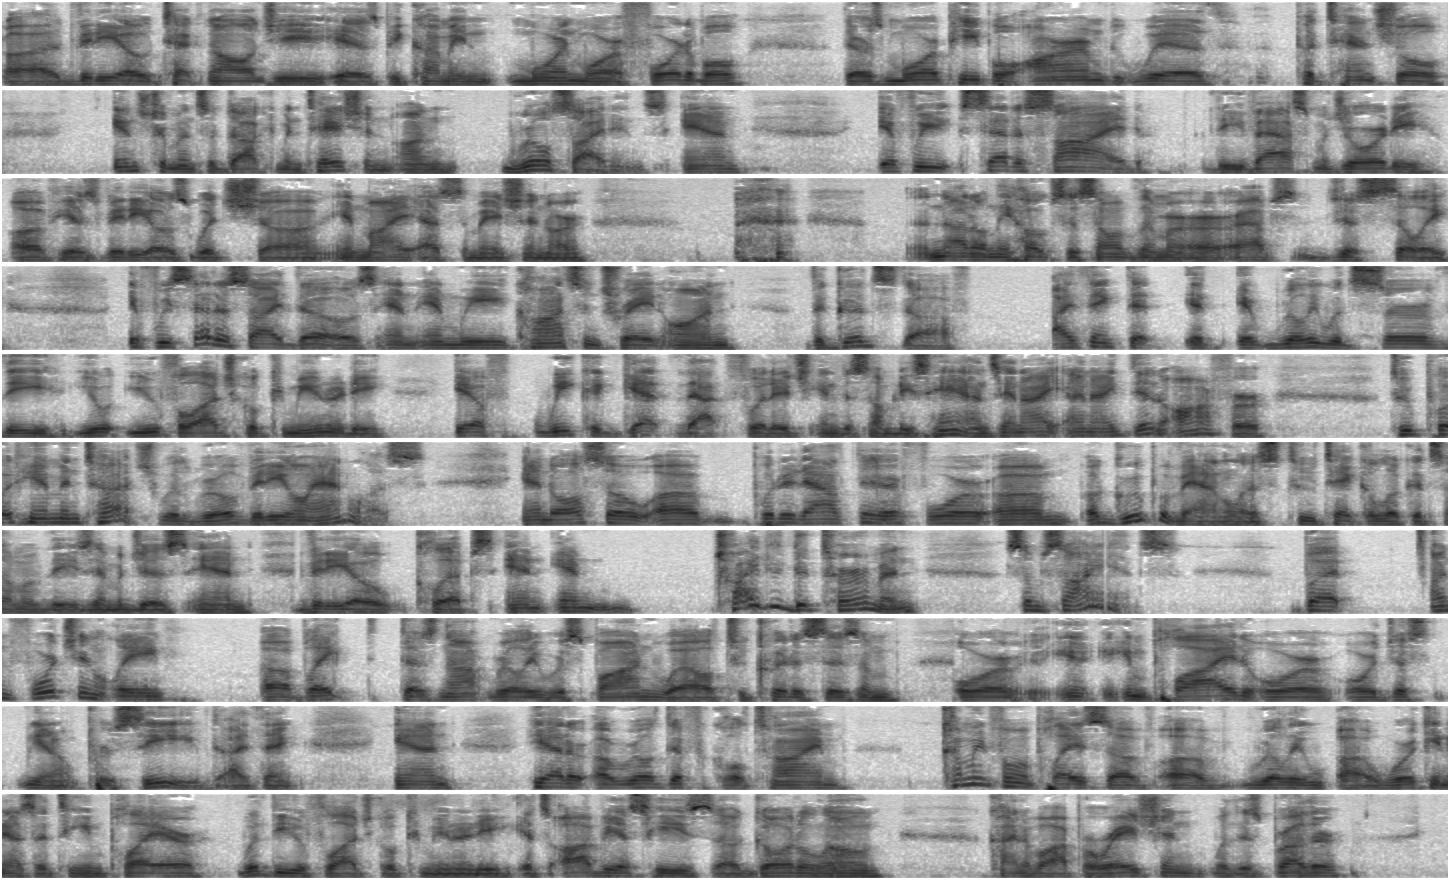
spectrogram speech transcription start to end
Uh, video technology is becoming more and more affordable. There's more people armed with potential instruments of documentation on real sightings. And if we set aside the vast majority of his videos, which, uh, in my estimation, are not only hoaxes, some of them are, are abs- just silly. If we set aside those and, and we concentrate on the good stuff, I think that it, it really would serve the u- ufological community if we could get that footage into somebody's hands. And I and I did offer to put him in touch with real video analysts and also uh, put it out there for um, a group of analysts to take a look at some of these images and video clips and and try to determine some science. But unfortunately, uh, Blake does not really respond well to criticism or I- implied or or just you know perceived. I think, and he had a, a real difficult time coming from a place of of really uh, working as a team player with the ufological community. It's obvious he's a go it alone kind of operation with his brother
